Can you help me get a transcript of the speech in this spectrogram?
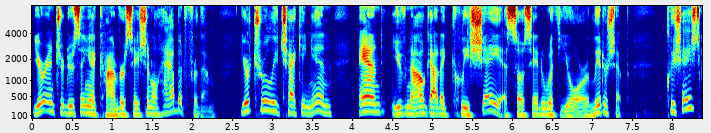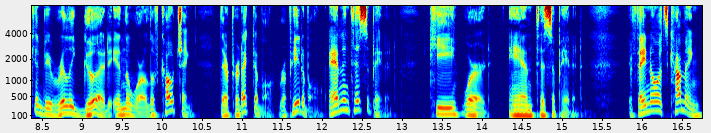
you're introducing a conversational habit for them. You're truly checking in, and you've now got a cliche associated with your leadership. Cliches can be really good in the world of coaching. They're predictable, repeatable, and anticipated. Key word anticipated. If they know it's coming,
